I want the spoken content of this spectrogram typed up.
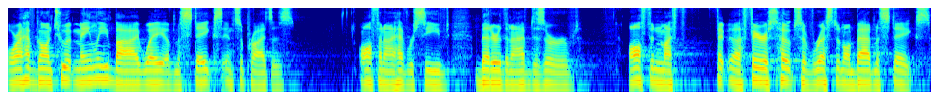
or I have gone to it mainly by way of mistakes and surprises. Often I have received better than I have deserved. Often my uh, fairest hopes have rested on bad mistakes.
